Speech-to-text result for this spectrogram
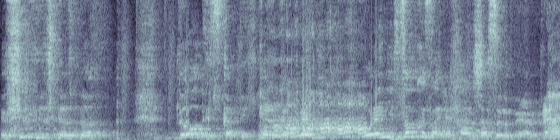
どうですかって聞かれて俺に俺に即座に反射するのやめて。い。や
